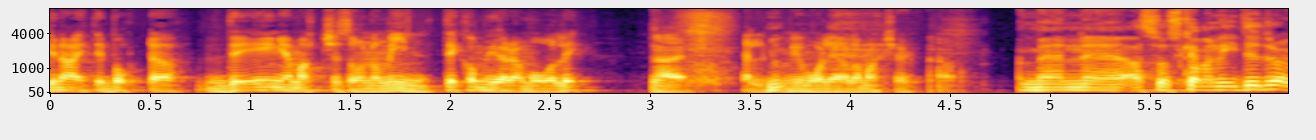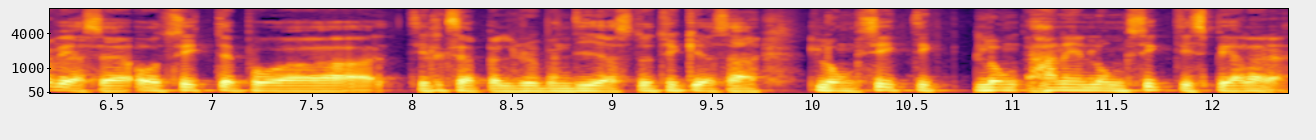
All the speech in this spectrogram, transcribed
United borta. Det är inga matcher som de inte kommer göra mål i. Nej. Eller de gör mål i alla matcher. Ja. Men eh, alltså, ska man inte dra WC och sitter på eh, till exempel Ruben Diaz, då tycker jag så här, långsiktig, lång, han är en långsiktig spelare.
